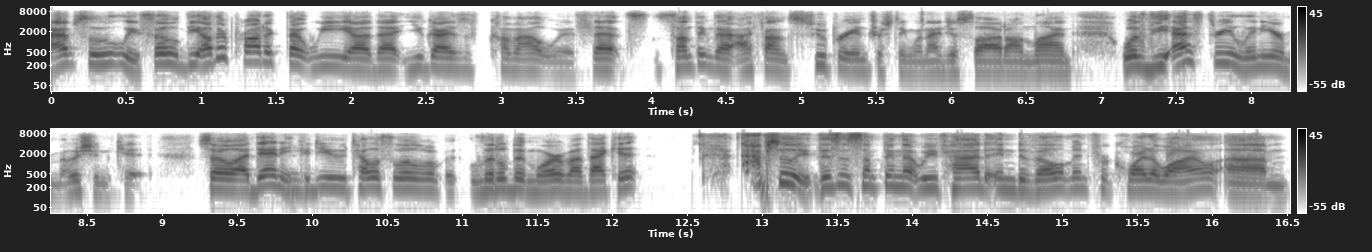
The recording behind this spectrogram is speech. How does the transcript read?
Absolutely. So the other product that we uh, that you guys have come out with that's something that I found super interesting when I just saw it online was the S3 linear motion kit. So uh, Danny, mm. could you tell us a little a little bit more about that kit? Absolutely. This is something that we've had in development for quite a while. Um,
